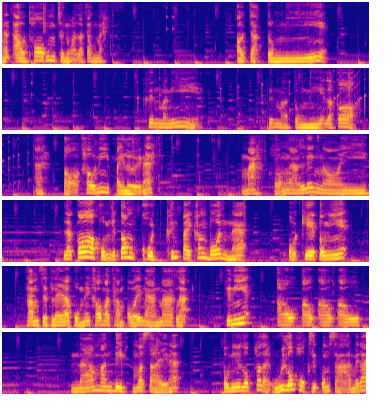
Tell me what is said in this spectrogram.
งั้นเอาท่อหุ้มฉนวนแล้วกันมาเอาจากตรงนี้ ขึ้นมานี่ ขึ้นมาตรงนี้แล้วก็ อะ ต่อเข้านี่ไปเลยนะ มาของงานเร่งหน่อย แล้วก็ผมจะต้องขุดขึ้นไปข้างบนนะ โอเคตรงนี้ทำเสร็จแล้วผมให้เขามาทำเอาไว้นานมากละ ทีนี้เอาเอาเอาเอา น้ำมันดิบมาใส่นะ ตรงนี้ลบเท่าไหร่ อุ้ยลบ 60 องศาไม่ได้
